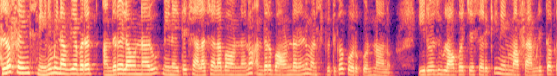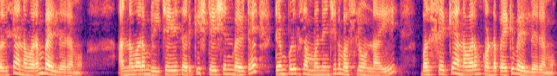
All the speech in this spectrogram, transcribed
హలో ఫ్రెండ్స్ నేను మీ నవ్య భరత్. అందరూ ఎలా ఉన్నారు? నేనైతే చాలా చాలా బాగున్నాను. అందరూ బాగుండాలని మనస్ఫూర్తిగా కోరుకుంటున్నాను. ఈరోజు బ్లాగ్ వచ్చేసరికి నేను మా ఫ్యామిలీతో కలిసి అన్నవరం బయలుదేరాము. అన్నవరం రీచ్ అయ్యేసరికి స్టేషన్ బయటే టెంపుల్కి సంబంధించిన బస్సులు ఉన్నాయి. బస్సు ఎక్కి అన్నవరం కొండపైకి బయలుదేరాము.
